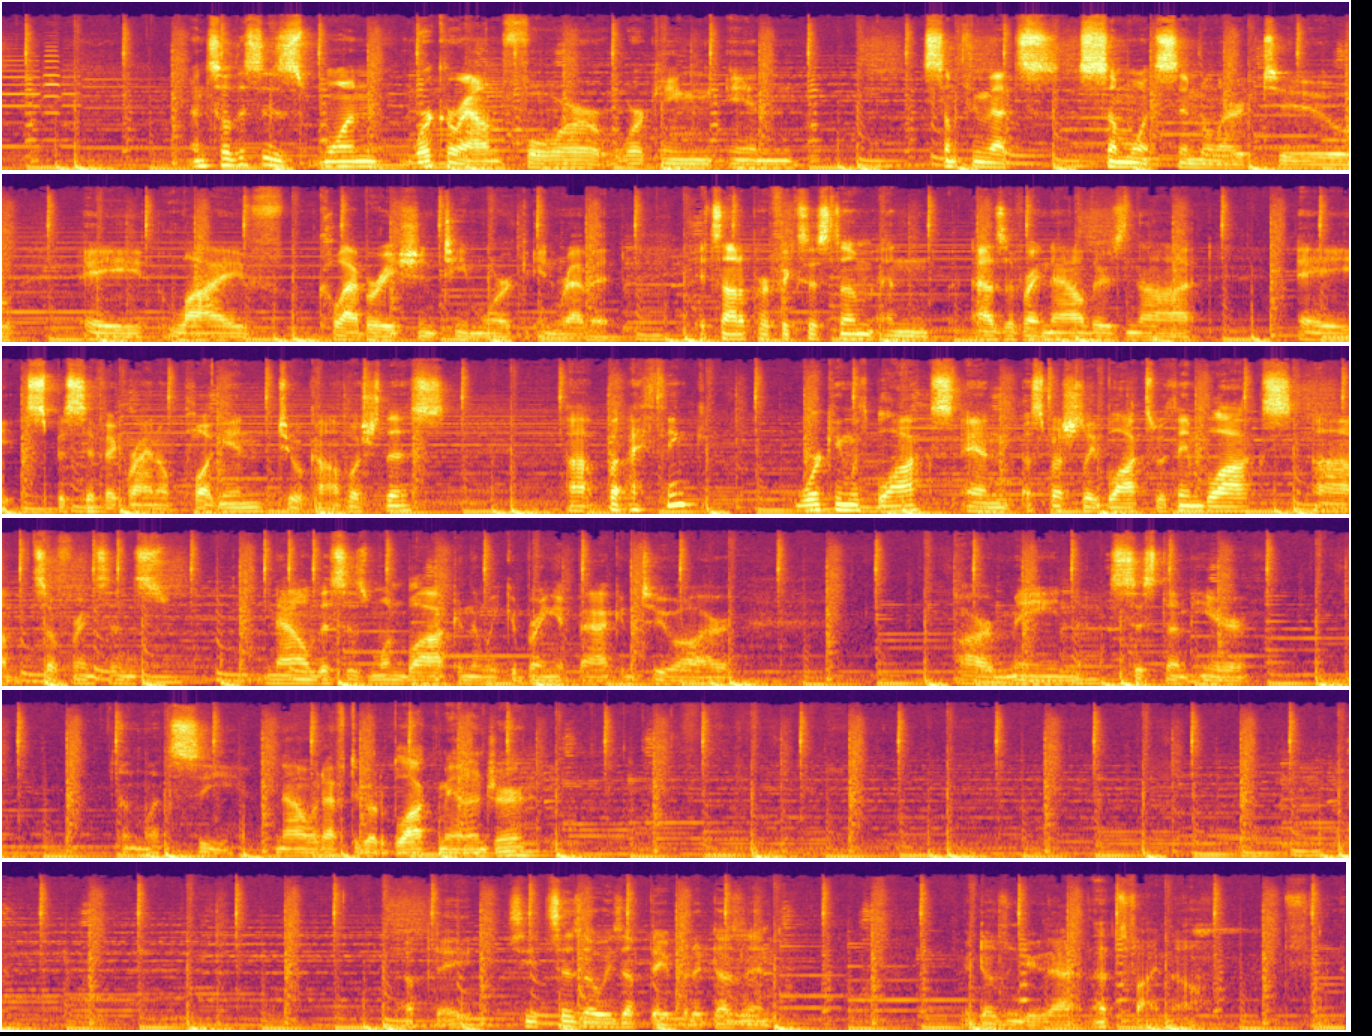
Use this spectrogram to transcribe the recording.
And so this is one workaround for working in something that's somewhat similar to a live collaboration teamwork in Revit. It's not a perfect system, and as of right now, there's not a specific Rhino plugin to accomplish this. Uh, but I think working with blocks, and especially blocks within blocks, um, so for instance, now this is one block and then we could bring it back into our our main system here. And let's see now I would have to go to block manager. Update. See it says always update but it doesn't it doesn't do that. That's fine though.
